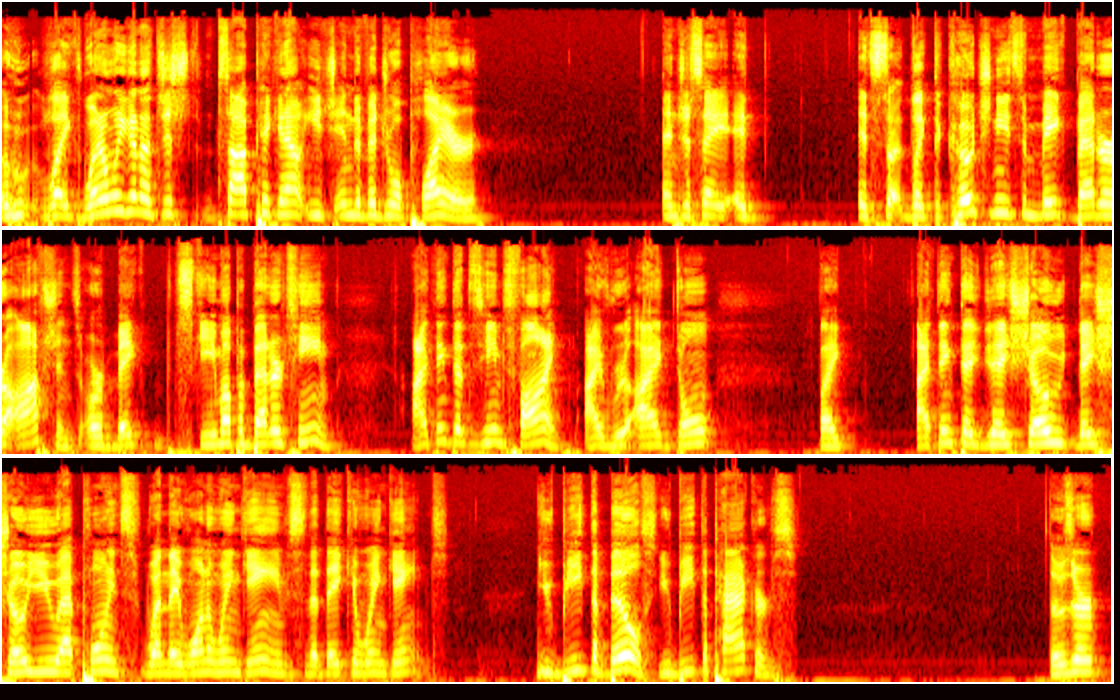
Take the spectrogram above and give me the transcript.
Like when are we gonna just stop picking out each individual player and just say it it's like the coach needs to make better options or make scheme up a better team? I think that the team's fine. I re- i don't like i think that they show they show you at points when they want to win games that they can win games. You beat the bills. You beat the packers. Those are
